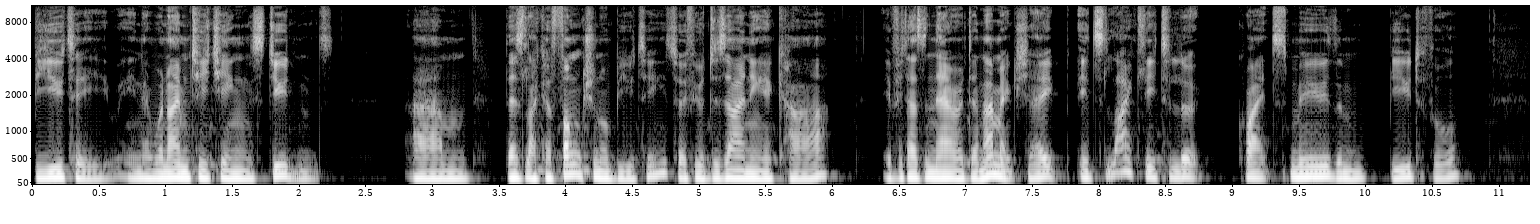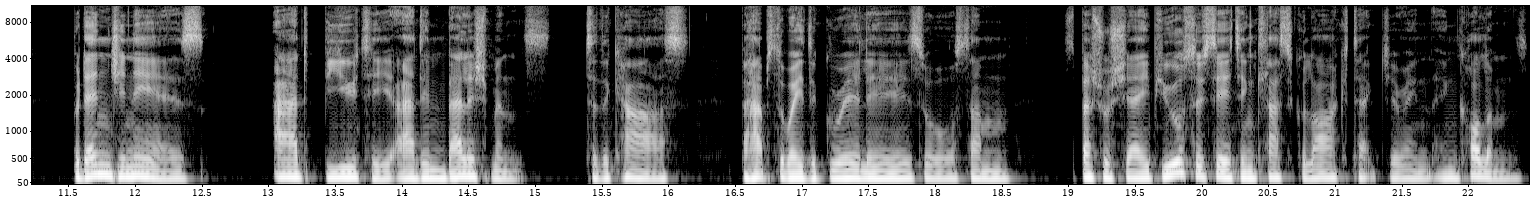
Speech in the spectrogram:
beauty. You know, when I'm teaching students, um, there's like a functional beauty. So if you're designing a car, if it has an aerodynamic shape, it's likely to look quite smooth and beautiful. But engineers add beauty, add embellishments to the cars, perhaps the way the grille is or some special shape. You also see it in classical architecture in, in columns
